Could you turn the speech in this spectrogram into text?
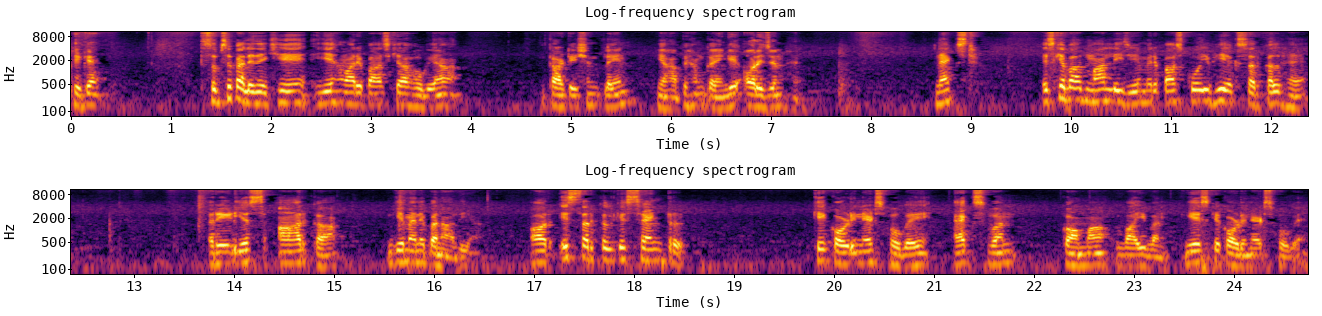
ठीक है? तो सबसे पहले देखिए, ये हमारे पास क्या हो गया? कार्टेशियन प्लेन यहाँ पे हम कहेंगे ओरिजिन है। नेक्स्ट इसके बाद मान लीजिए मेरे पास कोई भी एक सर्कल है रेडियस आर का ये मैंने बना दिया। और इस सर्कल के सेंटर के कोऑर्डिनेट्स हो गए x one comma y one ये इसके कोऑर्डिनेट्स हो गए।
